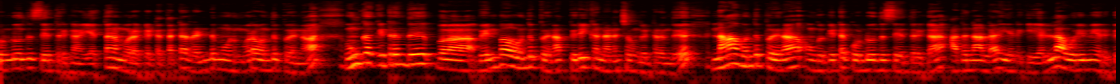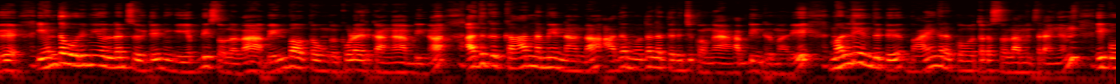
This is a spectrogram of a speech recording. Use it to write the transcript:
கொண்டு வந்து சேர்த்துருக்கேன். எத்தனை முறை? கிட்டத்தட்ட 2, 3 முறை வந்து பார்த்தீங்கன்னா, உங்ககிட்ட இருந்து வெண் வெண்பாவ வந்து பார்த்தீங்கன்னா, பிரிக்க நினைச்சவங்ககிட்ட இருந்து, நான் வந்து பார்த்தீங்கன்னா, உங்ககிட்ட கொண்டு வந்து சேர்த்துருக்கேன். அதனால எனக்கு எல்லா உரிமையும் இருக்கு. எந்த உரிமையும் இல்லைன்னு சொல்லிட்டு நீங்க எப்படி சொல்லலாம்? வெண்பா இப்ப உங்க கூட இருக்காங்க அப்படின்னா, அதுக்கு காரணமே நான் தான். அதை முதல்ல தெரிஞ்சுக்கோங்க அப்படின்ற மாதிரி மல்லி இருந்துட்டு பயங்கர கோவத்தோட சொல்ல ஆரம்பிச்சுறாங்க. இப்போ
